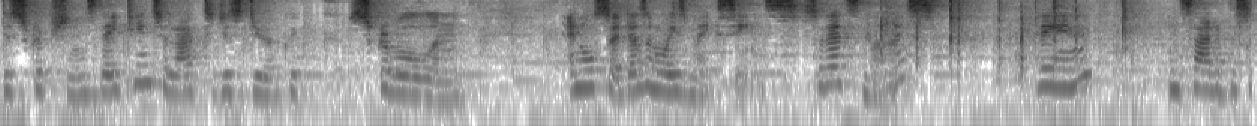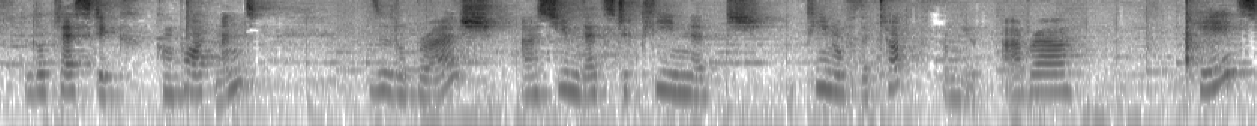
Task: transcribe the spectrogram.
descriptions. They tend to like to just do a quick scribble and and also it doesn't always make sense. So that's nice. Then inside of this little plastic compartment is a little brush. I assume that's to clean it, clean off the top from your eyebrow hairs.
